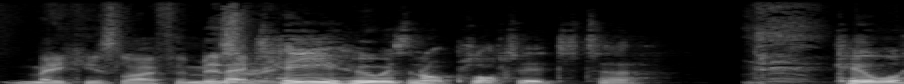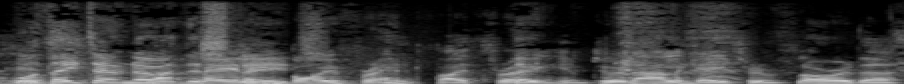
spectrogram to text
making his life a misery. Let he who has not plotted to kill his well, they don't know at this stage. boyfriend by throwing him to an alligator in Florida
